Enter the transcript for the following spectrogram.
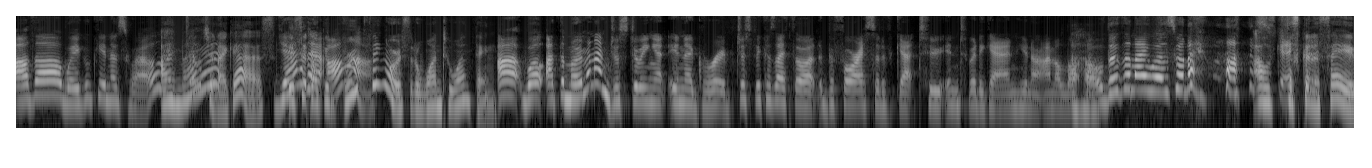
other Wegukin as well. I imagine, I guess. Yeah, is it like a are. group thing or is it a one to one thing? Uh, well at the moment I'm just doing it in a group just because I thought before I sort of get too into it again, you know, I'm a lot uh-huh. older than I was when I was I was skating. just gonna say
